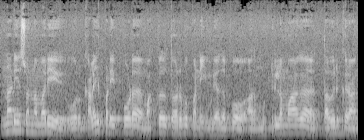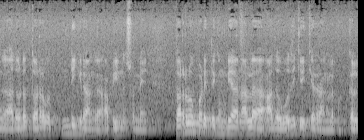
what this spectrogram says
முன்னாடியே சொன்ன மாதிரி ஒரு கலைப்படைப்போட மக்கள் தொடர்பு பண்ணிக்க முடியாதப்போ அதை முற்றிலுமாக தவிர்க்கிறாங்க அதோட தொடர்பை துண்டிக்கிறாங்க அப்படின்னு சொன்னேன். தொடர்பு படுத்திக்க முடியாதனால அதை ஒதுக்கி வைக்கிறாங்களே மக்கள்.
